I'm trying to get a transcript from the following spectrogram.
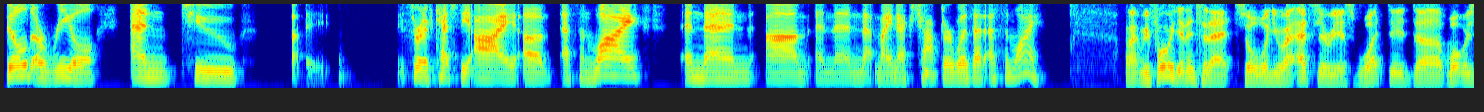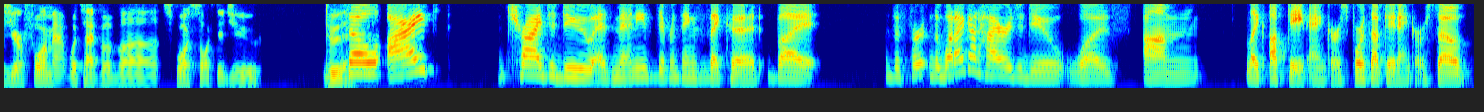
build a reel and to uh, sort of catch the eye of SNY. And then, um, and then that my next chapter was at SNY. All right. Before we get into that, so when you were at Sirius, what did uh, what was your format? What type of uh, sports talk did you do there? So I tried to do as many different things as I could, but the first the what I got hired to do was um like update anchor, sports update anchor. So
